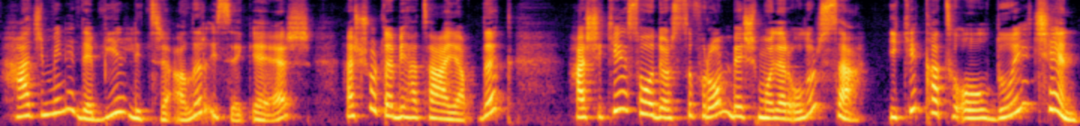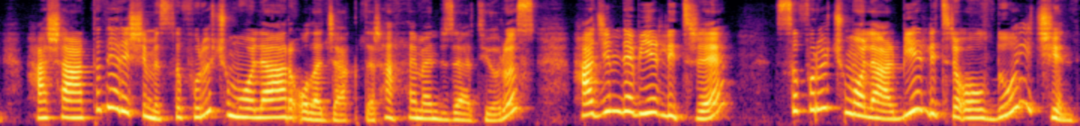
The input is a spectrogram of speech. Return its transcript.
hacmini de 1 litre alır isek eğer, ha şurada bir hata yaptık. H2SO4 0.15 molar olursa iki katı olduğu için H artı derişimi 0,3 molar olacaktır. Heh, hemen düzeltiyoruz. Hacim de 1 litre. 0,3 molar 1 litre olduğu için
